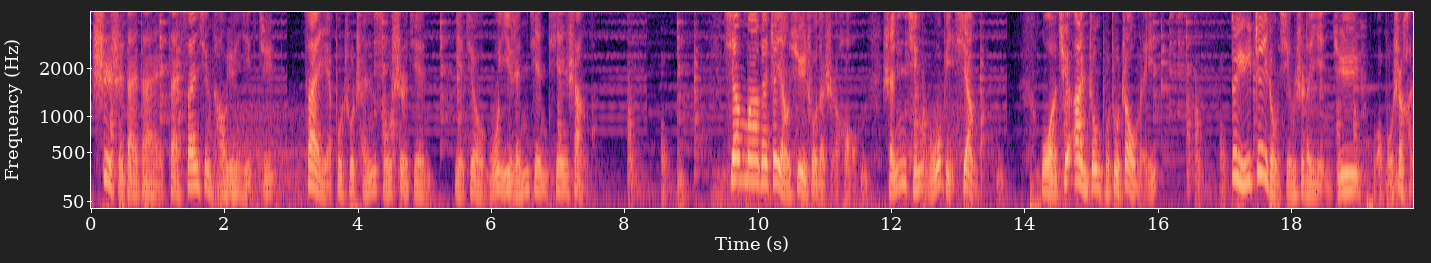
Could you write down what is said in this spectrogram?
世世代代在三姓桃园隐居，再也不出尘俗世间，也就无疑人间天上了。香妈在这样叙述的时候，神情无比向往，我却暗中不住皱眉。对于这种形式的隐居，我不是很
